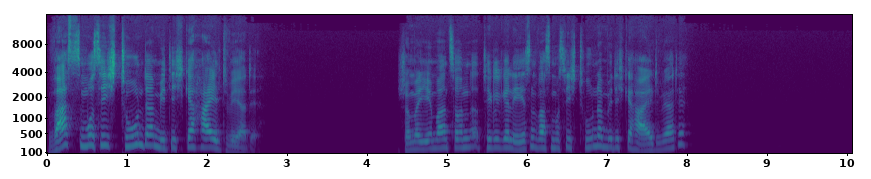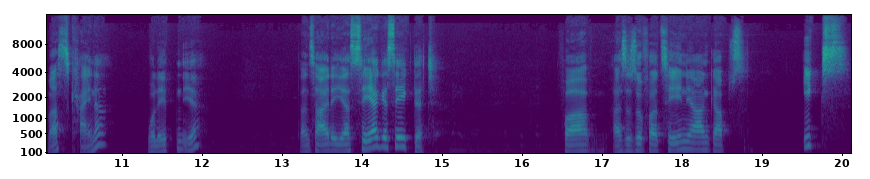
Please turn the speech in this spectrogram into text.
was muss ich tun, damit ich geheilt werde? Schon mal jemand so einen Artikel gelesen, was muss ich tun, damit ich geheilt werde? Was? Keiner? Wo lebten ihr? Dann seid ihr ja sehr gesegnet. Vor, also so vor zehn Jahren gab es x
